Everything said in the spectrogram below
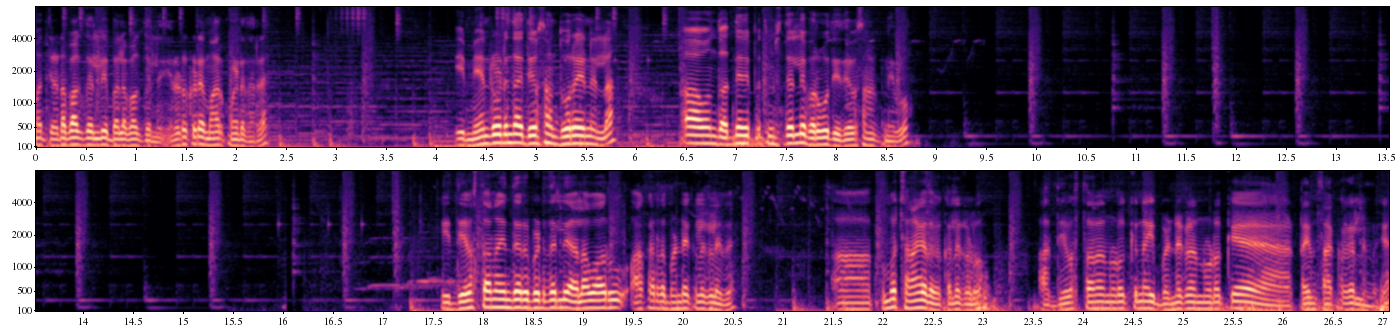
ಮತ್ತು ಎಡಭಾಗದಲ್ಲಿ, ಬಲಭಾಗದಲ್ಲಿ ಎರಡು ಕಡೆ ಮಾರ್ಕ್ ಮಾಡಿದ್ದಾರೆ. ಈ ಮೇನ್ ರೋಡಿಂದ ದೇವಸ್ಥಾನ ದೂರ ಏನಿಲ್ಲ. ಒಂದು ಹದಿನೈದು, ಇಪ್ಪತ್ತು ನಿಮಿಷದಲ್ಲಿ ಬರ್ಬೋದು ಈ ದೇವಸ್ಥಾನಕ್ಕೆ ನೀವು. ಈ ದೇವಸ್ಥಾನ ಎಂದರೆ ಬೆಟ್ಟದಲ್ಲಿ ಹಲವಾರು ಆಕಾರದ ಬಂಡೆ ಕಲ್ಲುಗಳಿವೆ ತುಂಬ ಚೆನ್ನಾಗಿದ್ದಾವೆ ಕಲೆಗಳು ಆ ದೇವಸ್ಥಾನ ನೋಡೋಕ್ಕಿಂತ ಈ ಬಂಡೆಗಳನ್ನು ನೋಡೋಕ್ಕೆ ಟೈಮ್ ಸಾಕಾಗಲ್ಲ ನಿಮಗೆ.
